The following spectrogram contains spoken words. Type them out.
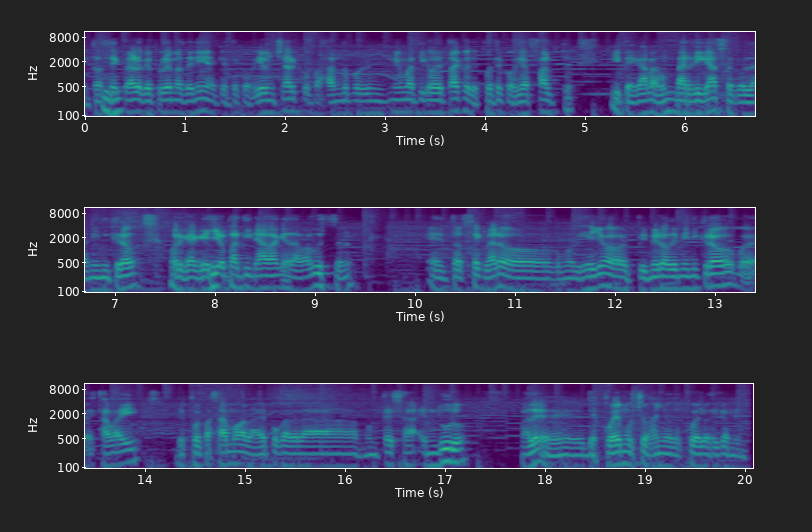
Entonces, claro, ¿qué problema tenía? Que te cogía un charco pasando por un neumático de taco y después te cogía asfalto y pegabas un barrigazo con la mini cross porque aquello patinaba que daba gusto, ¿no? Entonces, claro, como dije yo, el primero de mini cross pues, estaba ahí. Después pasamos a la época de la Montesa Enduro, ¿vale? Eh, después, muchos años después, lógicamente.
